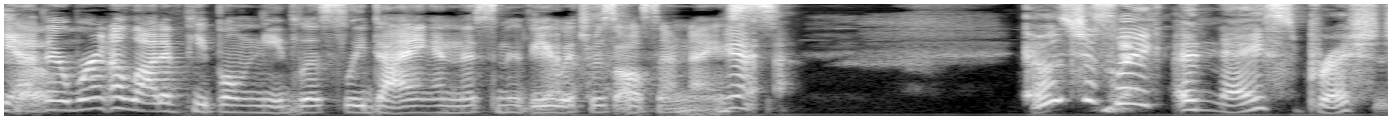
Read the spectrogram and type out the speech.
yeah So- there weren't a lot of people needlessly dying in this movie which was also nice Yeah. It was just like a nice breath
